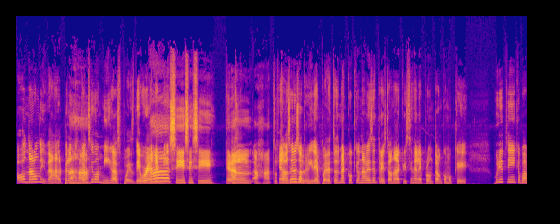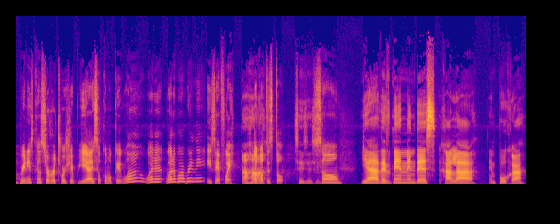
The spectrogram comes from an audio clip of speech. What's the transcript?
Oh, not only that, pero nunca Ajá. han sido amigas, pues. They were Ah, enemies. sí, sí, sí. Que no- Eran, ajá, que totalmente. no se les olviden, pues. Entonces me acuerdo que una vez entrevistaron a Cristina y le preguntaron como que... What do you think about Britney's conservatorship? Y ella hizo como que, what? What, what about Britney? Y se fue. Ajá. No contestó. Sí, sí, sí. So, yeah, they've been in this jala, empuja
